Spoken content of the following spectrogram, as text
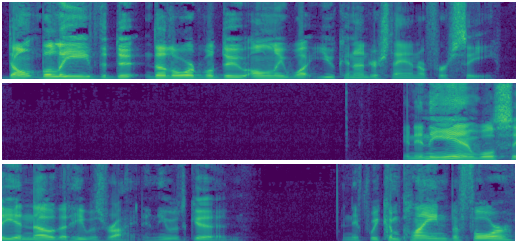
Don't believe the, the Lord will do only what you can understand or foresee. And in the end, we'll see and know that he was right and he was good. And if we complained before,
